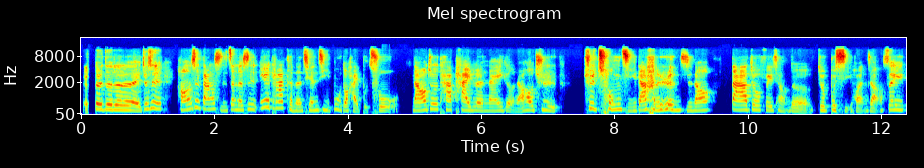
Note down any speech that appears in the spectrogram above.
对对对对对，就是好像是当时真的是，因为他可能前几部都还不错，然后就是他拍了那一个，然后去去冲击大家的认知，然后大家就非常的就不喜欢这样，所以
